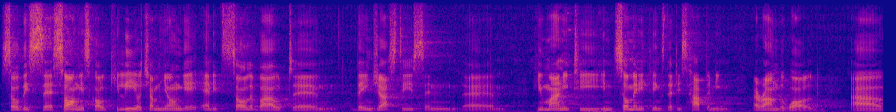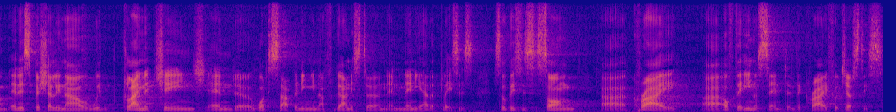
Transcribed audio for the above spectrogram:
So this uh, song is called Kilio cha Mnyonge, and it's all about um, the injustice and um, humanity in so many things that is happening around the world, um, and especially now with climate change and uh, what is happening in Afghanistan and many other places. So this is a song, uh, Cry uh, of the Innocent and the Cry for Justice.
